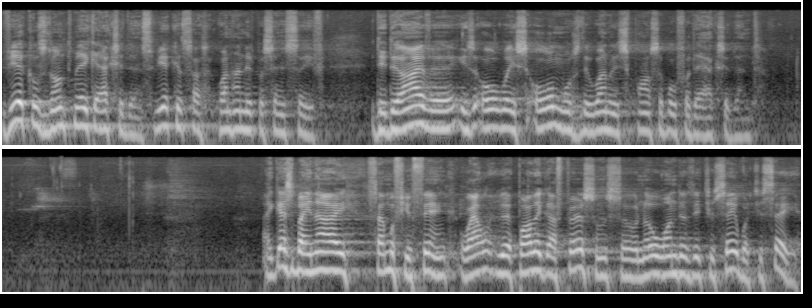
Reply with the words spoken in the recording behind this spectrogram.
Vehicles don't make accidents. Vehicles are 100% safe. the driver is always almost the one responsible for the accident. I guess by now some of you think, well, you're a polygraph person, so no wonder that you say what you say.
